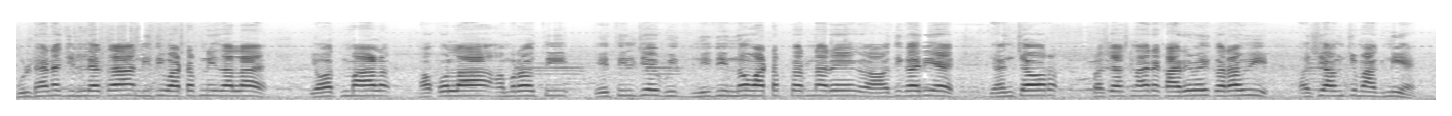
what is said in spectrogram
बुलढाणा जिल्ह्याचा निधी वाटप नाही झाला आहे. यवतमाळ अकोला अमरावती येथील जे वि निधी न वाटप करणारे अधिकारी आहे यांच्यावर प्रशासनाने कार्यवाही करावी अशी आमची मागणी आहे.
